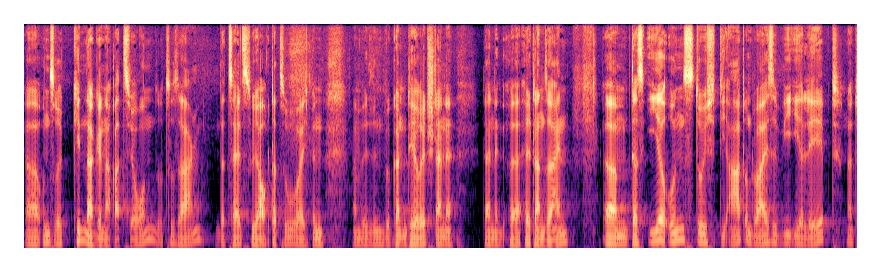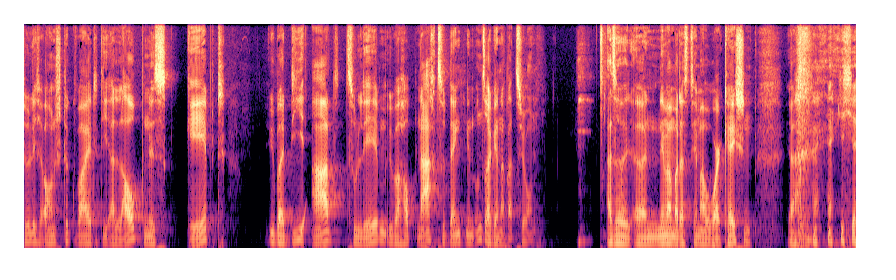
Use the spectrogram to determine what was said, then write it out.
äh, unsere Kindergeneration sozusagen, da zählst du ja auch dazu, weil ich bin, wir sind, wir könnten theoretisch deine deine äh, Eltern sein, dass ihr uns durch die Art und Weise, wie ihr lebt, natürlich auch ein Stück weit die Erlaubnis gebt, über die Art zu leben, überhaupt nachzudenken in unserer Generation. Also äh, nehmen wir mal das Thema Workation. Ja, ich,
